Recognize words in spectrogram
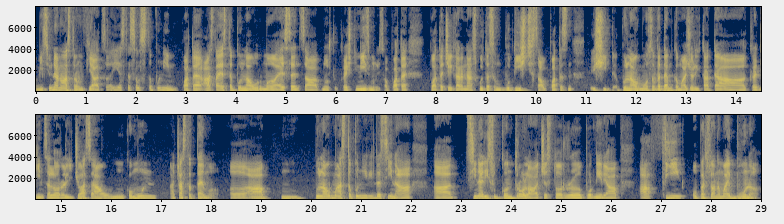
misiunea noastră în viață este să-l stăpânim. Poate asta este până la urmă esența, nu știu, creștinismului sau poate poate cei care ne ascultă sunt budiști sau poate sunt și până la urmă o să vedem că majoritatea credințelor religioase au în comun această temă a până la urmă a stăpânirii de sine, a, a ținerii sub control a acestor uh, porniri, a, a fi o persoană mai bună.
